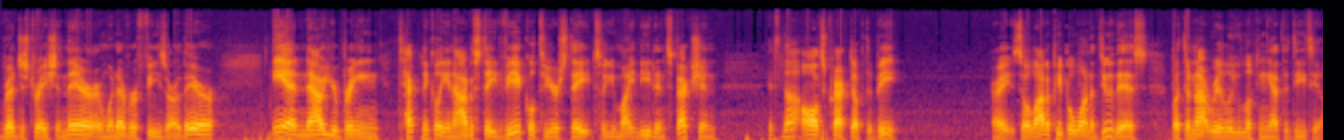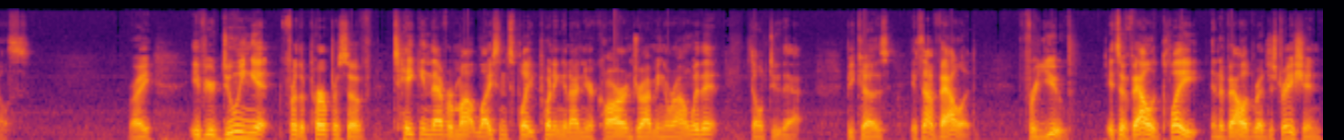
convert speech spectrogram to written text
registration there and whatever fees are there. And now you're bringing technically an out of state vehicle to your state, so you might need inspection. It's not all it's cracked up to be. Right? So, a lot of people want to do this, but they're not really looking at the details. Right? If you're doing it for the purpose of taking that Vermont license plate, putting it on your car, and driving around with it, don't do that because it's not valid for you it's a valid plate and a valid registration,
